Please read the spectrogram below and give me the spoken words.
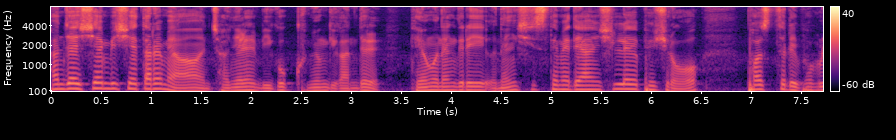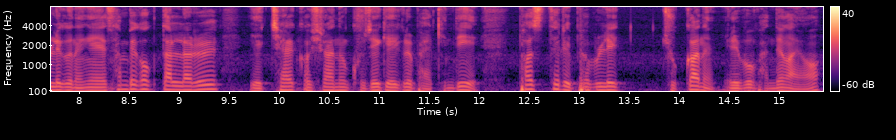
현재 CNBC에 따르면 전일 미국 금융기관들 대형은행들이 은행 시스템에 대한 신뢰 표시로 퍼스트 리퍼블릭 은행에 300억 달러를 예치할 것이라는 구제 계획을 밝힌 뒤 퍼스트 리퍼블릭 주가는 일부 반등하여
